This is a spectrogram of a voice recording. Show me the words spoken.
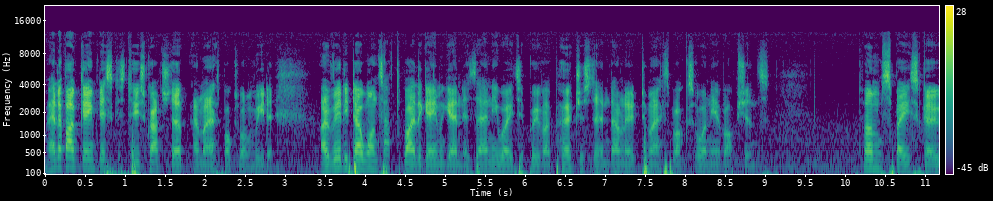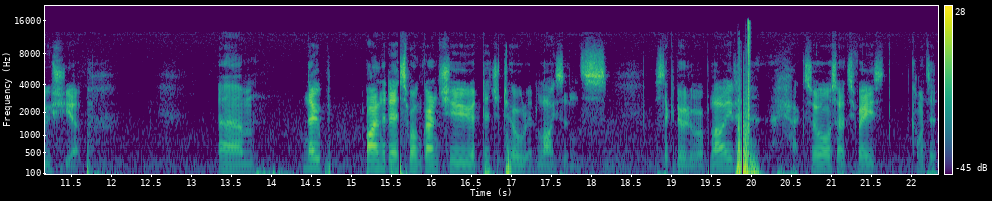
My Halo 5 game disc is too scratched up, and my Xbox won't read it. I really don't want to have to buy the game again. Is there any way to prove I purchased it and downloaded it to my Xbox or any other options? From space goes yup. Um, nope. Buying the disc won't grant you a digital license. Stickadoodle replied. Hacksaw73 commented,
